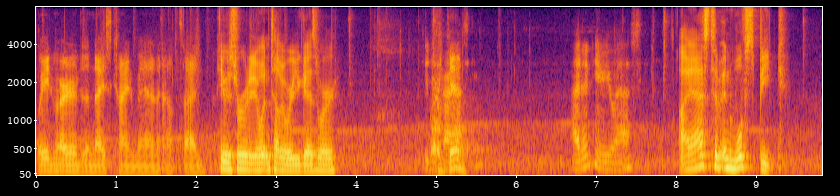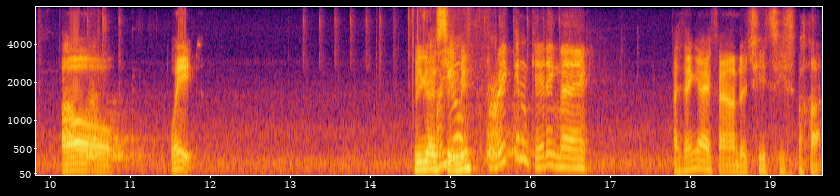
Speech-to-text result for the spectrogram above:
Wade murdered a nice, kind man outside. He was rude. He wouldn't tell me where you guys were. Did you I try did. asking? I didn't hear you ask. I asked him in wolf speak. Oh, wait. Have you guys Are seen you me? freaking kidding me? I think I found a cheatsy spot.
